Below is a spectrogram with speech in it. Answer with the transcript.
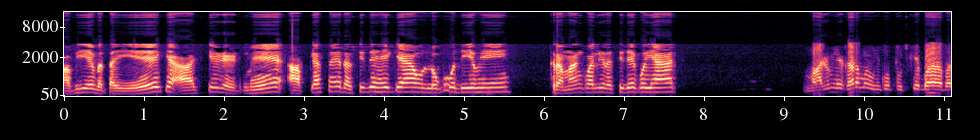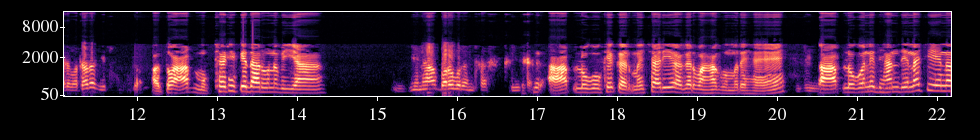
अभी ये बताइए कि आज के डेट में आपके पास में रसीदें है क्या? उन लोगों को दी हुई क्रमांक वाली रसीदें कोई आज? मालूम नहीं सर मैं उनको पूछ के बता रहा तो, तो आप मुख्य ठेकेदार हो ना भैया? जी हाँ बरोबर है सर ठीक है। फिर आप लोगों के कर्मचारी अगर वहाँ घूम रहे हैं तो आप लोगों ने ध्यान देना चाहिए ना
